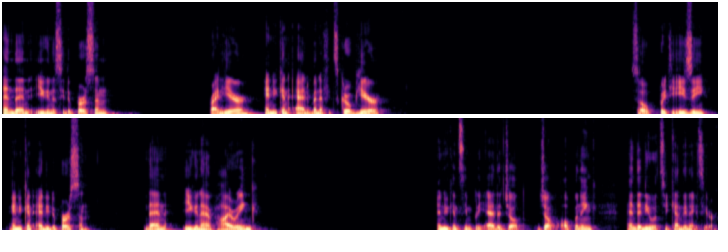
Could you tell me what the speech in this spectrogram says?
And then you're gonna see the person right here. And you can add benefits group here. So pretty easy and you can edit a person. Then you're gonna have hiring. And you can simply add a job, job opening and then you would see candidates here.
